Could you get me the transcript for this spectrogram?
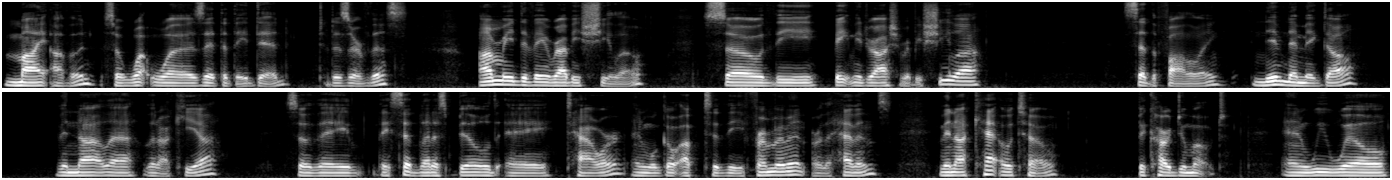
My Avud, so what was it that they did to deserve this? Amri Deve Rabbi Shila. So the Beit Midrash of Rabbi Shila said the following Nivne Migdal, Vinale Larakia, so they they said, "Let us build a tower, and we'll go up to the firmament or the heavens, v'naket oto, bikar dumot, and we will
